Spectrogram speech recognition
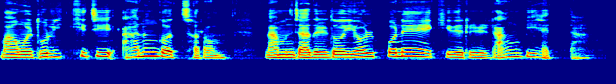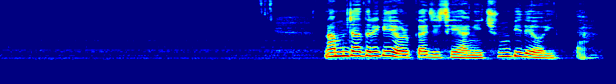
마음을 돌이키지 않은 것처럼 남은 자들도 열 번의 기회를 낭비했다. 남은 자들에게 열 가지 재앙이 준비되어 있다.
